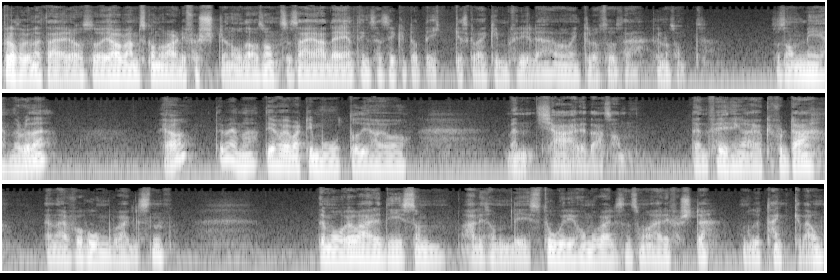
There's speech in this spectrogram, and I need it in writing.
prata vi om dette her, og så ja, hvem skal nå være de første nå, da? Og sånn. Så sa jeg ja, det er én ting som er sikkert, at det ikke skal være Kim Friele og Winkel også, sa jeg. Eller noe sånt. Så sa han mener du det? Ja, det mener jeg. De har jo vært imot, og de har jo Men kjære deg, sa han. Den feiringa er jo ikke for deg. Den er jo for homobevegelsen det må jo være de som er liksom de store i homobevegelsen som må være de første. må du tenke deg om.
